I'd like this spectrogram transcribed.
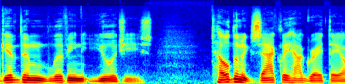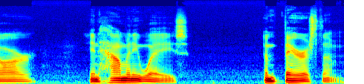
give them living eulogies. Tell them exactly how great they are in how many ways. Embarrass them.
